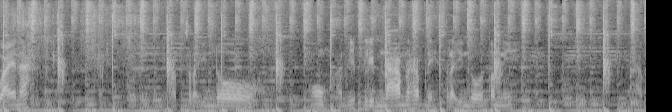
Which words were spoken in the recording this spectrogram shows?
ไว้นะครับสระอินโดโอ้อันนี้ปริมน้ำนะครับนี่สระอินโดต้นนี้นะครับ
